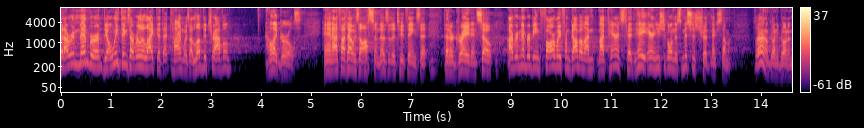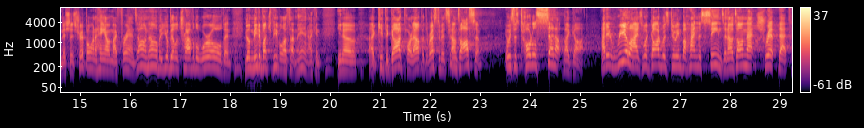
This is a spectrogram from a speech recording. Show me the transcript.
But I remember the only things I really liked at that time was I loved to travel. I like girls. And I thought that was awesome. Those are the two things that, that are great. And so I remember being far away from God, but my, my parents said, Hey, Aaron, you should go on this missions trip next summer. I, said, I don't going to go on a missions trip. I want to hang out with my friends. Oh, no, but you'll be able to travel the world and you'll meet a bunch of people. I thought, man, I can, you know, uh, keep the God part out, but the rest of it sounds awesome. It was this total setup by God. I didn't realize what God was doing behind the scenes. And I was on that trip that,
